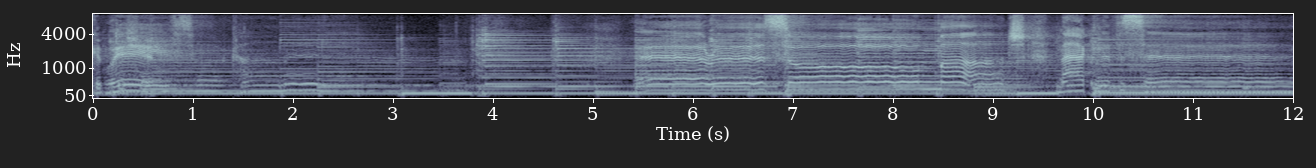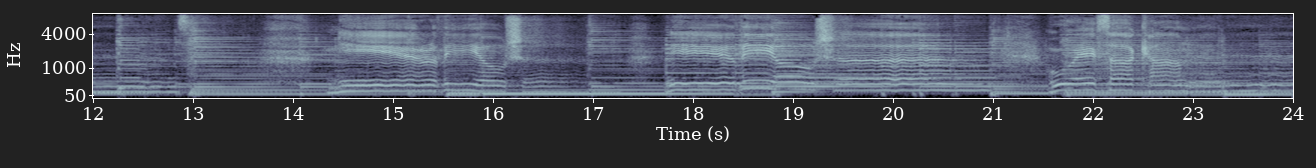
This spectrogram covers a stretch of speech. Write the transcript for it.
Gib dich hin. Are coming,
